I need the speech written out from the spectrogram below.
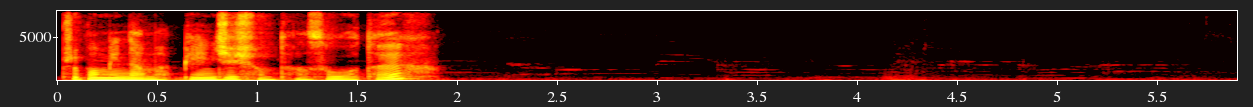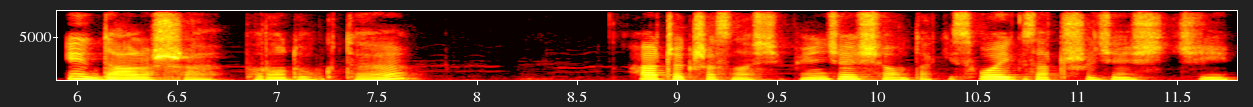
Przypominam 50 zł. I dalsze produkty. Haczek 16,50, taki słoik za 30.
